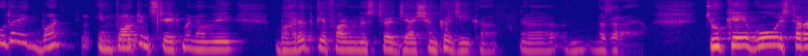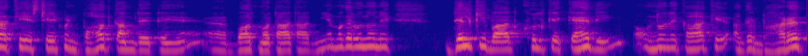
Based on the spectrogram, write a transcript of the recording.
उधर एक बहुत इंपॉर्टेंट स्टेटमेंट हमें भारत के फॉरेन मिनिस्टर जयशंकर जी का आ, नज़र आया। चूँकि वो इस तरह के स्टेटमेंट बहुत कम देते हैं बहुत मोहतात आदमी है मगर उन्होंने दिल की बात खुल के कह दी। उन्होंने कहा कि अगर भारत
